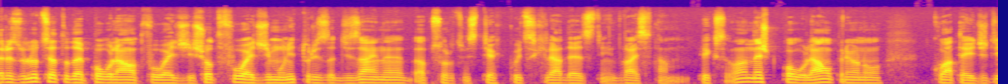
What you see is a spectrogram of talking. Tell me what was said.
резолюцията да е по-голяма от Full HD, защото Full HD монитори за дизайн е абсурдно с тях, които са 1920 там пиксела. Нещо по-голямо, примерно Quad HD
